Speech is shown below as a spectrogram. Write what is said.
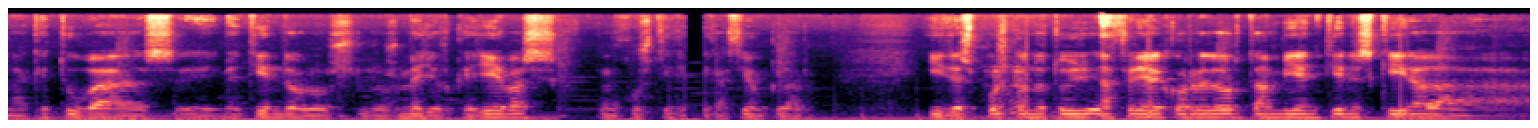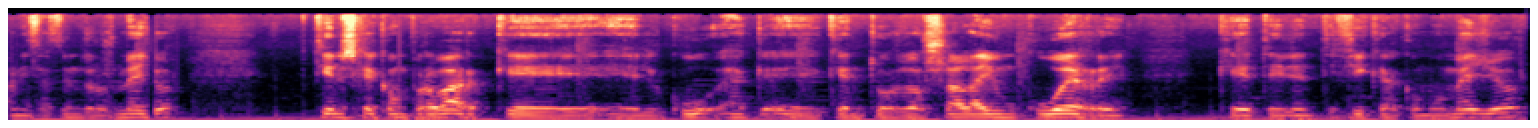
en la que tú vas eh, metiendo los, los medios que llevas, con justificación, claro. Y después cuando tú en la feria del corredor también tienes que ir a la organización de los medios, tienes que comprobar que, el, que en tu dorsal hay un QR que te identifica como mayor,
